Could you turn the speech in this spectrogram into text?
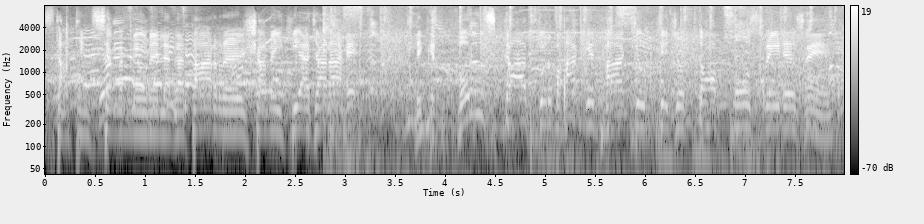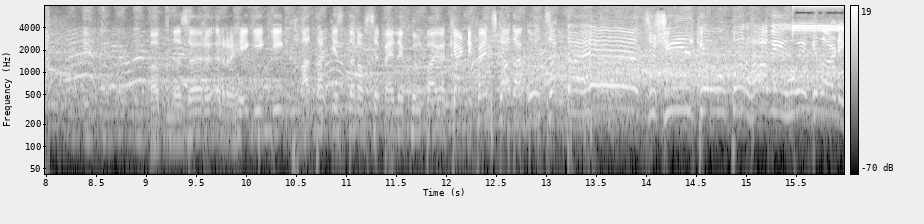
स्टार्टिंग सेवन में उन्हें लगातार शामिल किया जा रहा है। लेकिन बुल्स का दुर्भाग्य था कि उनके जो टॉप मोस्ट रेडर्स हैं अब नज़र रहेगी कि खाता किस तरफ़ से पहले खुल पाएगा। क्या डिफेंस खाता खोल सकता है? सुशील के ऊपर हावी हुए खिलाड़ी।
